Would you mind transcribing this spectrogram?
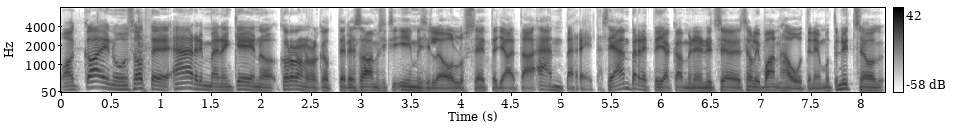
vaan Kainuun sote äärimmäinen keino koronarokotteiden saamiseksi ihmisille on ollut se, että jaetaan ämpäreitä. Se ämpäreiden jakaminen nyt se, se oli vanha uutinen, mutta nyt se, on,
